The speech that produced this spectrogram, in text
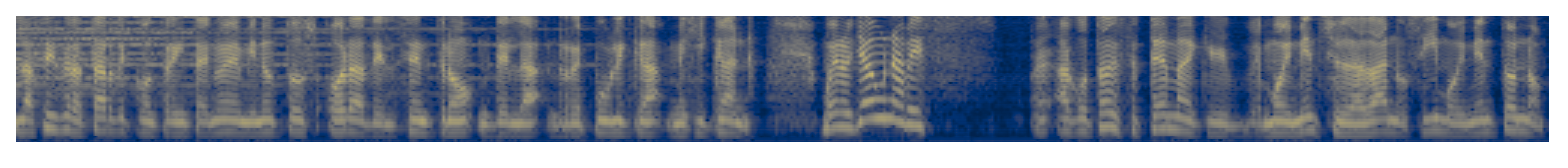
las 6 de la tarde con 39 minutos, hora del centro de la República Mexicana. Bueno, ya una vez eh, agotado este tema de que movimiento ciudadano sí, movimiento no,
